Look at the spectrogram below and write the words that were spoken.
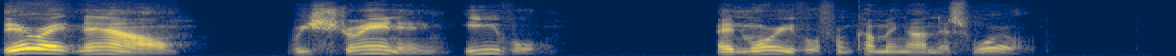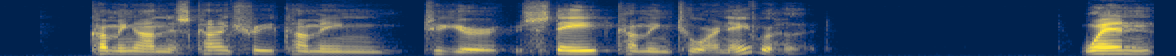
They're right now restraining evil and more evil from coming on this world, coming on this country, coming to your state, coming to our neighborhood. When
